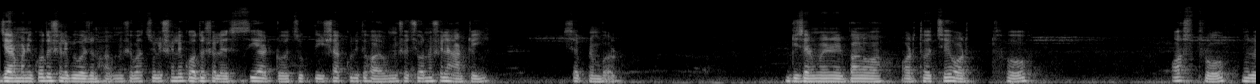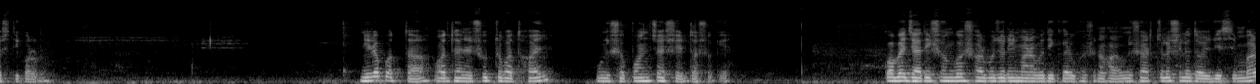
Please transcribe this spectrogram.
জার্মানি কত সালে বিভাজন হয়? উনিশশো পাঁচচল্লিশ সালে কত সালে সিয়াটো চুক্তি স্বাক্ষরিত হয়? উনিশশো চুয়ান্ন সালে আটই সেপ্টেম্বর। ডিজার্মানের বাংলা অর্থ হচ্ছে অর্থ অস্ত্র নিরস্ত্রীকরণ। নিরাপত্তা অধ্যয়নের সূত্রপাত হয় উনিশশো পঞ্চাশের দশকে। কবে জাতিসংঘ সর্বজনীন মানবাধিকার ঘোষণা হয়? উনিশশো আটচল্লিশ সালে দশ ডিসেম্বর।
